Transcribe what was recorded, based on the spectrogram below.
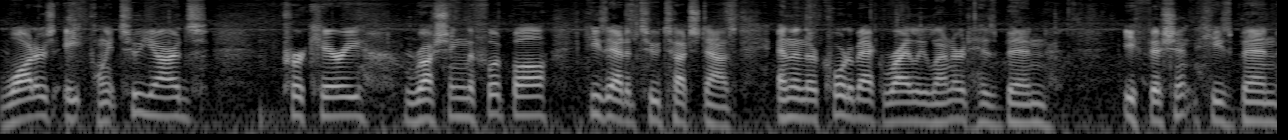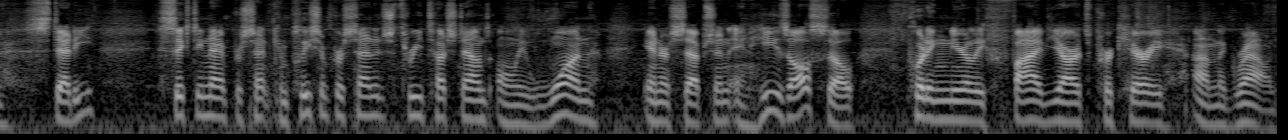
Waters 8.2 yards per carry rushing the football. He's added two touchdowns. And then their quarterback, Riley Leonard, has been efficient. He's been steady. 69% completion percentage, three touchdowns, only one interception, and he's also putting nearly five yards per carry on the ground.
